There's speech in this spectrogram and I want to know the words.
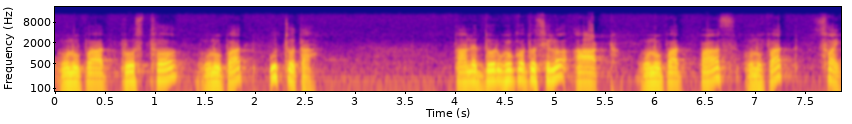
অনুপাত প্রস্থ, অনুপাত উচ্চতা। তাহলে দৈর্ঘ্য কত ছিল? আট, অনুপাত পাঁচ, অনুপাত ছয়।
